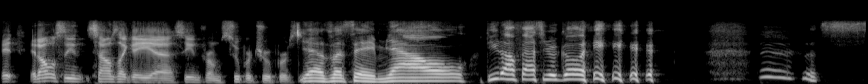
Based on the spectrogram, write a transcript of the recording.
It it almost seems, sounds like a uh, scene from Super Troopers. Yeah, I was about to say meow. Do you know how fast you're going? Eh, that's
